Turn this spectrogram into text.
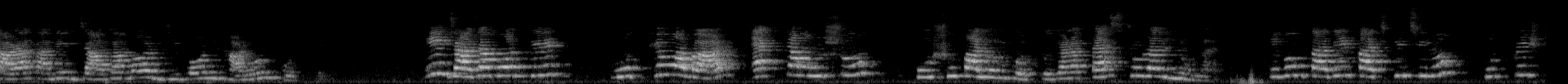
তারা তাদের যাযাবর জীবন ধারণ করতে এই যাযাবরদের মধ্যেও আবার একটা অংশ পশুপালন করত, যারা প্যাস্টোরাল নোম্যাড এবং তাদের কাজ কি ছিল? উৎকৃষ্ট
